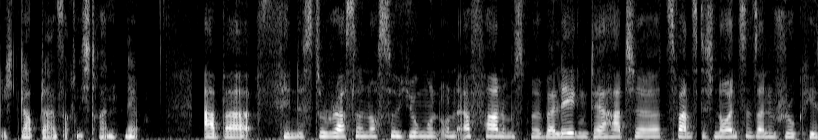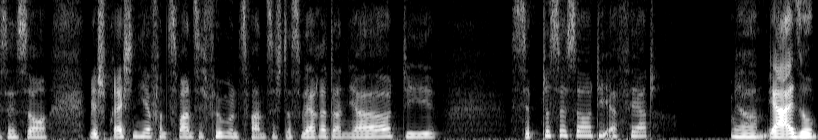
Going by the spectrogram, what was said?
ich glaube da einfach nicht dran. Nee. Aber findest du Russell noch so jung und unerfahren? Du musst mal überlegen, der hatte 2019 seine Rookie-Saison. Wir sprechen hier von 2025. Das wäre dann ja die siebte Saison, die er fährt. Ja, ja, also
